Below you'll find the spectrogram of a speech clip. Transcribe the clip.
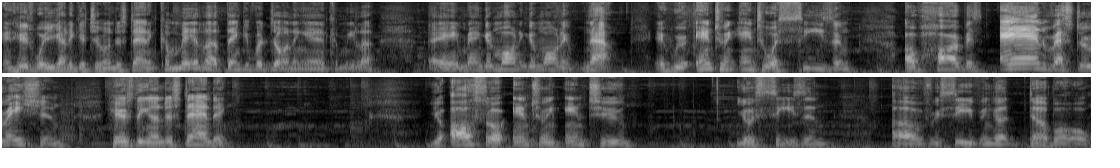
And here's where you got to get your understanding. Camila, thank you for joining in. Camila, amen. Good morning. Good morning. Now, if we're entering into a season of harvest and restoration, here's the understanding. You're also entering into your season of receiving a double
